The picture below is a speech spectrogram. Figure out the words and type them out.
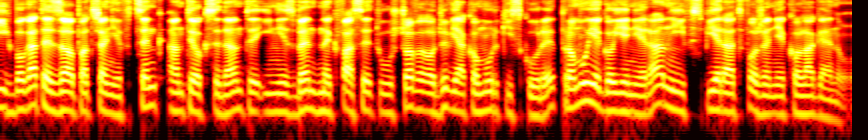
Ich bogate zaopatrzenie w cynk, antyoksydanty i niezbędne kwasy tłuszczowe odżywia komórki skóry, promuje gojenie ran i wspiera tworzenie kolagenu.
